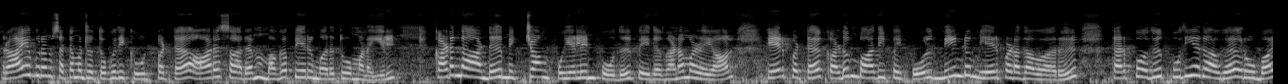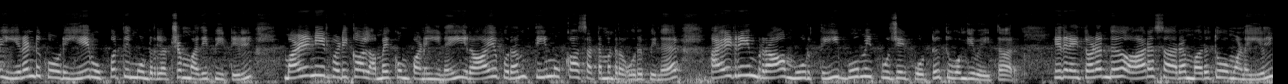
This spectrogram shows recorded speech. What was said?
ராயபுரம் சட்டமன்ற தொகுதிக்கு உட்பட்ட ஆர்எஸ்ஆர்எம் மகப்பேறு மருத்துவமனையில் கடந்த ஆண்டு மிக்ஜாங் புயலின் போது பெய்த கனமழையால் ஏற்பட்ட கடும் பாதிப்பை போல் மீண்டும் ஏற்படாதவாறு தற்போது புதியதாக ரூபாய் இரண்டு கோடியே முப்பத்தி மூன்று லட்சம் மதிப்பீட்டில் மழைநீர் வடிகால் அமைக்கும் பணியினை ராயபுரம் திமுக சட்டமன்ற உறுப்பினர் ஐட்ரீம் ரா மூர்த்தி பூமி பூஜை போட்டு துவங்கி வைத்தார். இதனைத் தொடர்ந்து ஆர்எஸ்ஆர்எம் மருத்துவமனையில்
